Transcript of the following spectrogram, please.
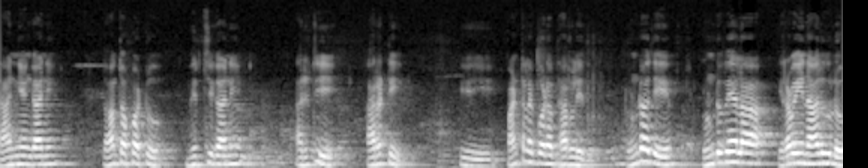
ధాన్యం కానీ దాంతోపాటు మిర్చి కానీ అరటి అరటి ఈ పంటలకు కూడా ధర లేదు. రెండోది రెండు వేల ఇరవై నాలుగులో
